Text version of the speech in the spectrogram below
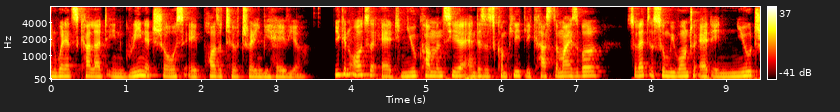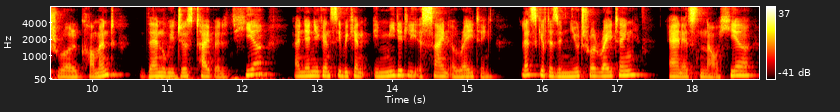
And when it's colored in green, it shows a positive trading behavior. You can also add new comments here, and this is completely customizable. So let's assume we want to add a neutral comment. Then we just type it here, and then you can see we can immediately assign a rating. Let's give this a neutral rating and it's now here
